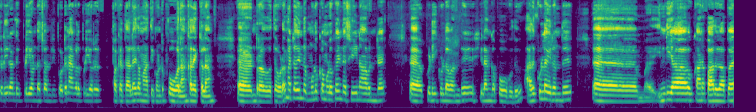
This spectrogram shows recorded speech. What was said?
திடீரென்று இப்படி ஒன்றை சொல்லி போட்டு நாங்கள் இப்படி ஒரு பக்கத்தால இதை மாத்தி கொண்டு போகலாம் கதைக்கலாம் என்றதோட மற்றது இந்த முழுக்க முழுக்க இந்த சீனாவின் பிடிக்குள்ள வந்து இலங்கை போகுது. அதுக்குள்ள இருந்து இந்தியாவுக்கான பாதுகாப்பை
